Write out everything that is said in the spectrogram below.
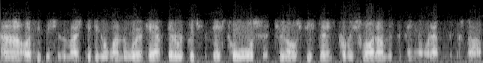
Uh, I think this is the most difficult one to work out. Better Eclipse the best horse at two dollars fifteen. Probably slide under depending on what happens at the start.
